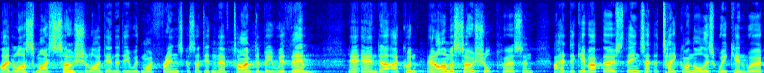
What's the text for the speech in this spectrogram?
I'd lost my social identity with my friends because I didn't have time to be with them. And, uh, I couldn't. And I'm a social person. I had to give up those things. Had to take on all this weekend work.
